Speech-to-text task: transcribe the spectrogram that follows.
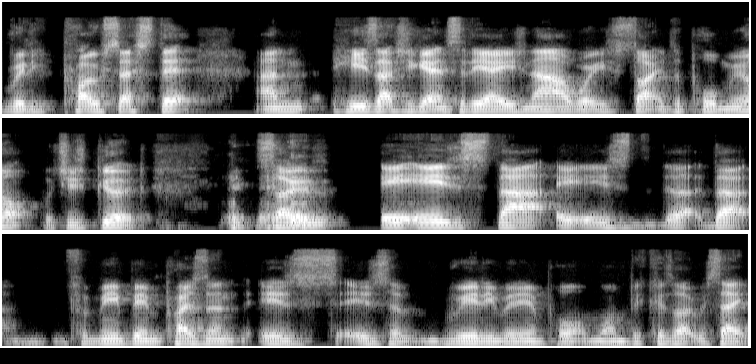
really processed it. And he's actually getting to the age now where he's starting to pull me up, which is good. so it is that it is that that for me being present is is a really really important one because like we say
